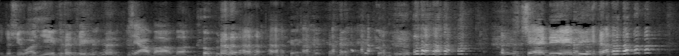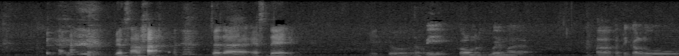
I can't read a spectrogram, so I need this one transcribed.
Itu sih wajib si abah abah si Edi Edi. Biasalah ada SD itu tapi kalau menurut gue mah eh, ketika lu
